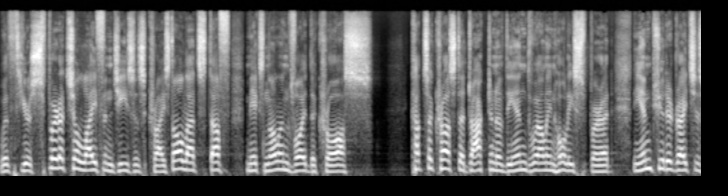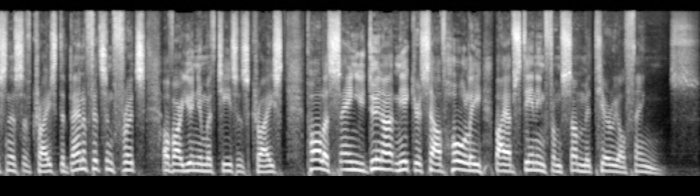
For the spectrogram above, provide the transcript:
with your spiritual life in Jesus Christ? All that stuff makes null and void the cross cuts across the doctrine of the indwelling Holy Spirit, the imputed righteousness of Christ, the benefits and fruits of our union with Jesus Christ. Paul is saying you do not make yourself holy by abstaining from some material things.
